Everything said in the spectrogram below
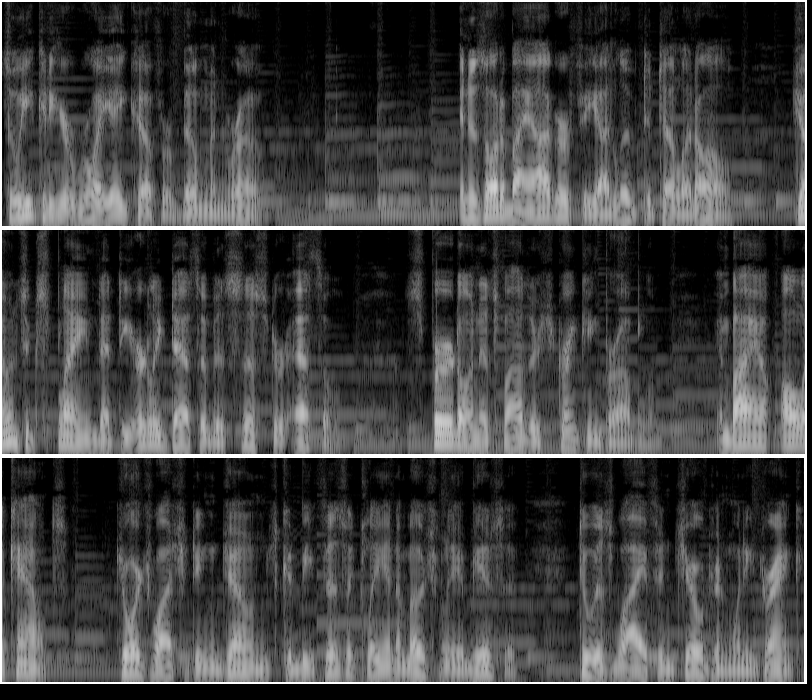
so he could hear Roy Acuff or Bill Monroe. In his autobiography, I Live to Tell It All, Jones explained that the early death of his sister Ethel spurred on his father's drinking problem, and by all accounts, George Washington Jones could be physically and emotionally abusive to his wife and children when he drank.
